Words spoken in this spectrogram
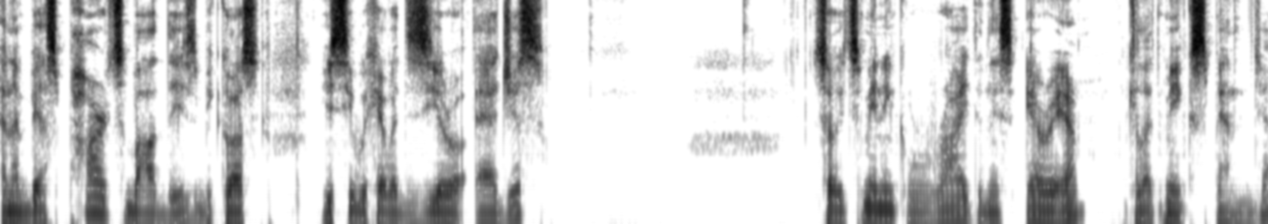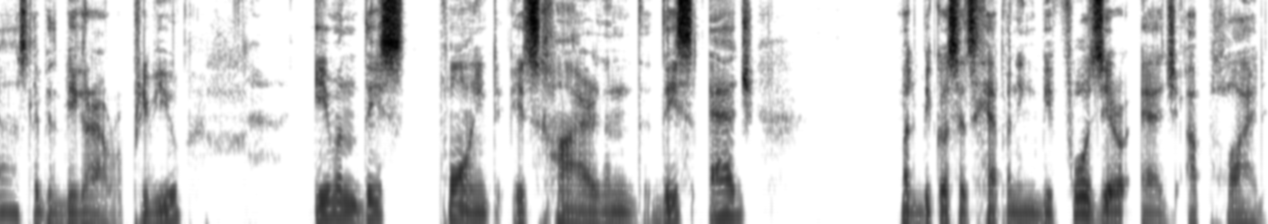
And the best parts about this, because you see we have at zero edges, so it's meaning right in this area. Okay, let me expand just a little bit bigger our preview. Even this point is higher than this edge, but because it's happening before zero edge applied,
